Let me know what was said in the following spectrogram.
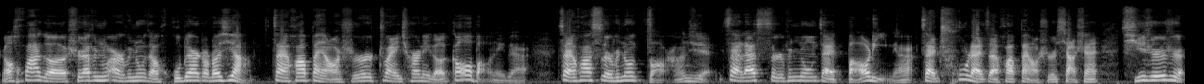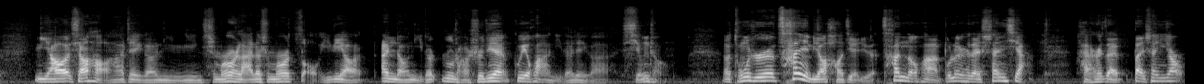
然后花个十来分钟、二十分钟在湖边照照相，再花半小时转一圈那个高堡那边，再花四十分钟走上去，再来四十分钟在堡里面，再出来再花半小时下山。其实是你要想好啊，这个你你什么时候来的，什么时候走，一定要按照你的入场时间规划你的这个行程。呃，同时餐也比较好解决，餐的话不论是在山下。还是在半山腰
